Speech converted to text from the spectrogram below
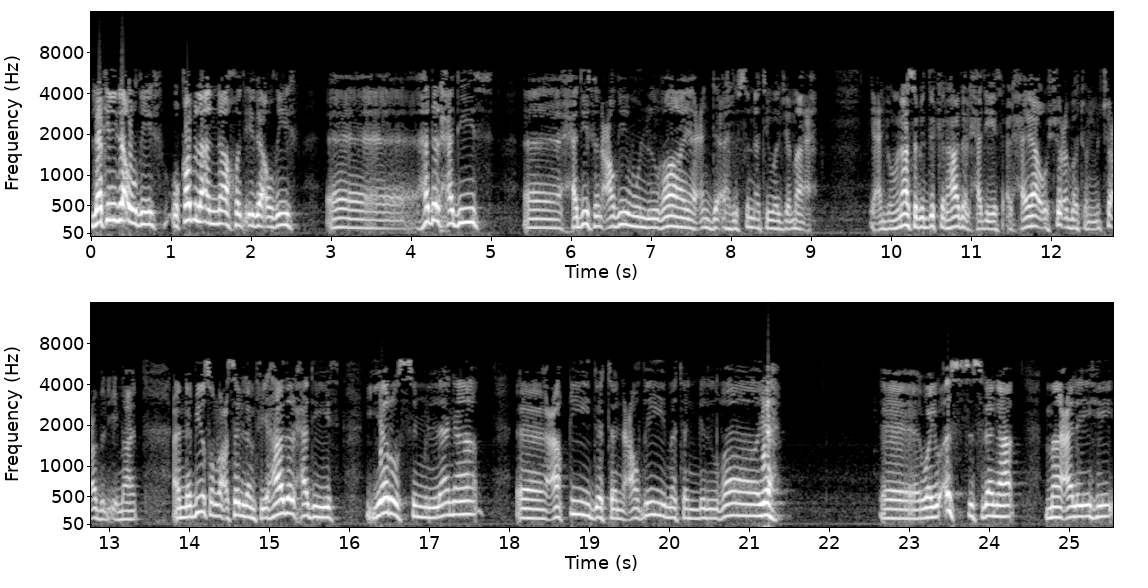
لكن إذا أضيف وقبل أن نأخذ إذا أضيف آه، هذا الحديث آه، حديث عظيم للغاية عند أهل السنة والجماعة. يعني بمناسبة ذكر هذا الحديث الحياء شعبة من شعب الإيمان النبي صلى الله عليه وسلم في هذا الحديث يرسم لنا عقيدة عظيمة للغاية آه، ويؤسس لنا ما عليه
